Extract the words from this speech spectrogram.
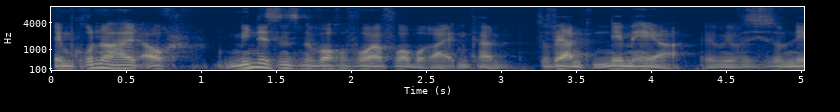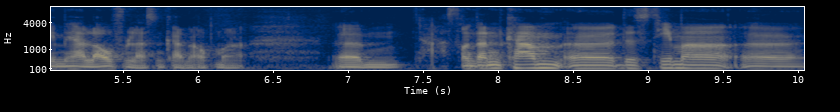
im Grunde halt auch mindestens eine Woche vorher vorbereiten kann. So während nebenher, irgendwie, was ich so nebenher laufen lassen kann auch mal. Ähm, und dann kam äh, das Thema äh,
